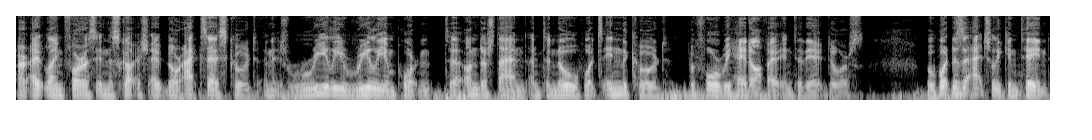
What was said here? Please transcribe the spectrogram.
are outlined for us in the Scottish Outdoor Access Code, and it's really, really important to understand and to know what's in the code before we head off out into the outdoors. But what does it actually contain?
